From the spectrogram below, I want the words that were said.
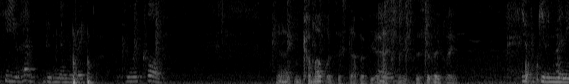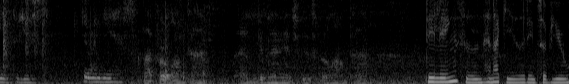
See you have good memory. You can recall. Yeah, I can come up with the stuff if you ask me specifically. You've given many interviews during the years. Not for a long time. I haven't given any interviews for a long time. Det er længe siden, han har givet et interview.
